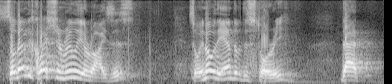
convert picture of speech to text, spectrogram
So then the question really arises. So we know the end of the story that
